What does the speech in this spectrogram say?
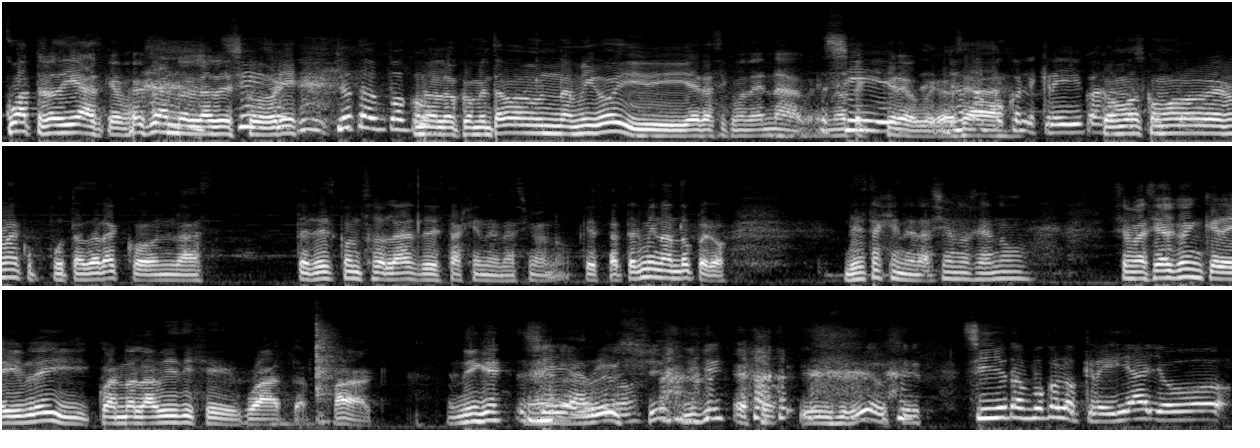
cuatro días que fue cuando lo descubrí. sí, yo tampoco. Nos lo comentaba un amigo y era así como de nada, güey. No Sí, te creo, güey. O yo sea, tampoco le creí cuando ¿cómo, ¿cómo va a contó. haber una computadora con las tres consolas de esta generación, ¿no? Que está terminando, pero de esta generación, o sea, no. Se me hacía algo increíble y cuando la vi dije, what the fuck. ¿Nigue? Sí, Eh, real shit, real shit. Sí, yo tampoco lo creía, yo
